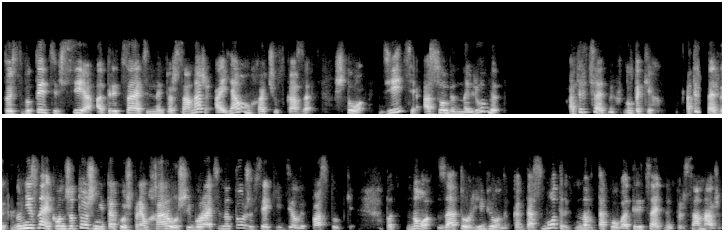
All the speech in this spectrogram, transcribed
То есть вот эти все отрицательные персонажи, а я вам хочу сказать, что дети особенно любят отрицательных, ну таких отрицательных. Ну, не знаю, он же тоже не такой уж прям хороший. И Буратино тоже всякие делает поступки. Но зато ребенок, когда смотрит на такого отрицательного персонажа,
